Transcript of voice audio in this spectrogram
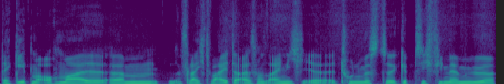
Da geht man auch mal ähm, vielleicht weiter, als man es eigentlich äh, tun müsste, gibt sich viel mehr Mühe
